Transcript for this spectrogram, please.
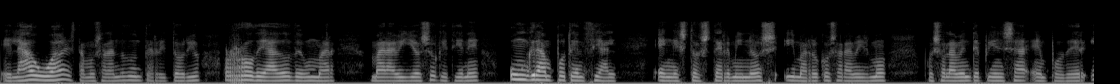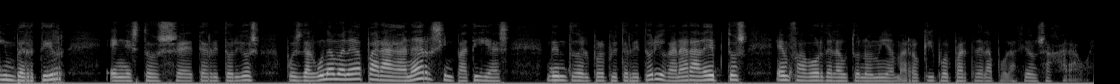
el agua. Estamos hablando de un territorio rodeado de un mar maravilloso que tiene un gran potencial en estos términos y Marruecos ahora mismo pues solamente piensa en poder invertir en estos eh, territorios pues de alguna manera para ganar simpatías dentro del propio territorio, ganar adeptos en favor de la autonomía marroquí por parte de la población saharaui.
